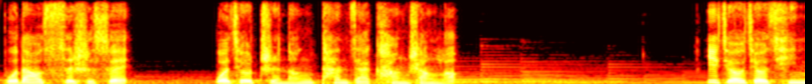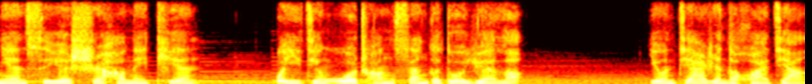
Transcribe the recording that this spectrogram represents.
不到四十岁，我就只能瘫在炕上了。一九九七年四月十号那天，我已经卧床三个多月了。用家人的话讲，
